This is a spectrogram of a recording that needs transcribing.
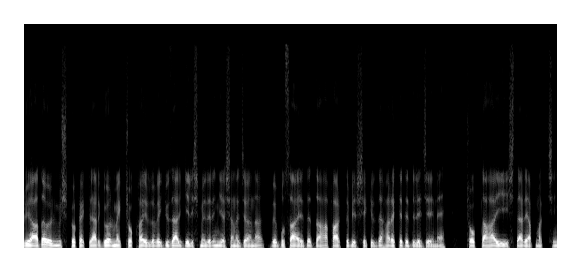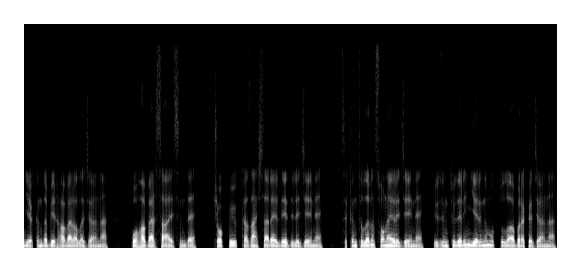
Rüyada ölmüş köpekler görmek çok hayırlı ve güzel gelişmelerin yaşanacağına ve bu sayede daha farklı bir şekilde hareket edileceğine, çok daha iyi işler yapmak için yakında bir haber alacağına, bu haber sayesinde çok büyük kazançlar elde edileceğine, sıkıntıların sona ereceğine, üzüntülerin yerini mutluluğa bırakacağına,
